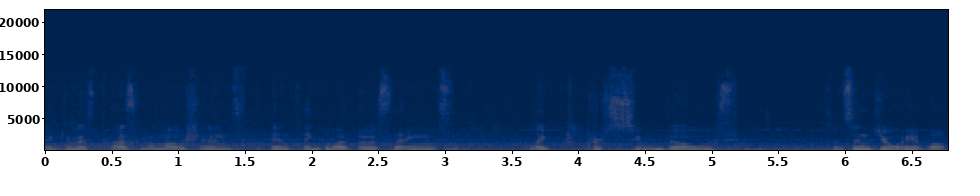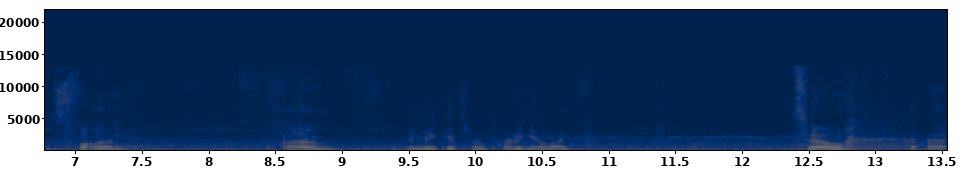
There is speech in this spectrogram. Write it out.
that give us positive emotions. And think about those things. Like pursue those. So it's enjoyable, it's fun. Um, and make it sort of part of your life. So uh,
